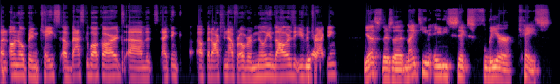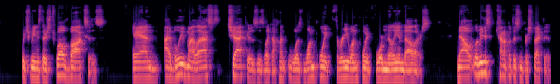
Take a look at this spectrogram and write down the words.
an unopened case of basketball cards um, that's i think up at auction now for over a million dollars that you've been yeah. tracking? Yes there's a 1986 fleer case which means there's 12 boxes. And I believe my last check is, is like a hundred was 1.3 1.4 million dollars. Now let me just kind of put this in perspective.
